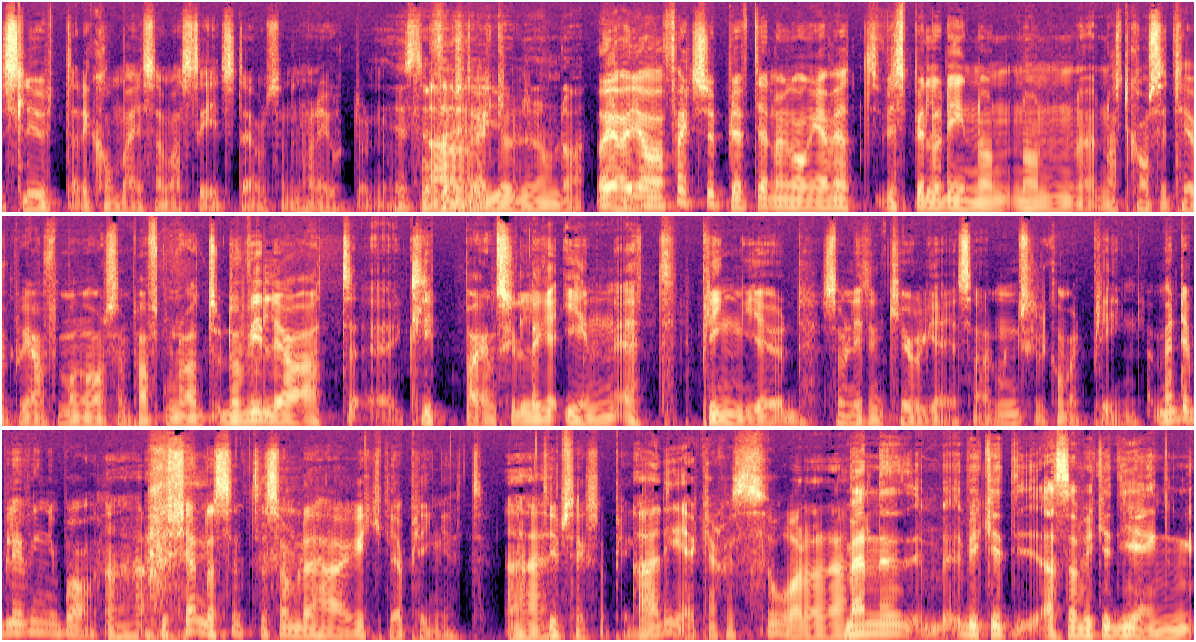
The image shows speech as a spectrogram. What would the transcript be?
slutade komma i samma stridström som de hade gjort under Just det, det gjorde de då. Och jag, jag har faktiskt upplevt det någon gång. Jag vet, vi spelade in någon, någon, något konstigt tv-program för många år sedan på Aftonbladet. Då ville jag att eh, klipparen skulle lägga in ett plingljud som en liten kul grej. Så här, nu skulle det komma ett pling. Men det blev inget bra. Det kändes inte som det här riktiga plinget. Nej. Tips extra pling. Nej, det är kanske svårare. Men eh, vilket, alltså, vilket gäng.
